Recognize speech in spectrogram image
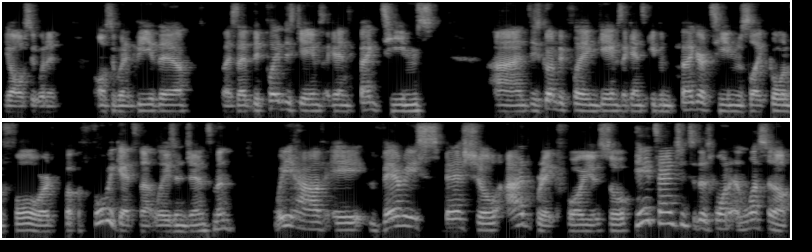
he obviously wouldn't obviously wouldn't be there. Like I said, they played these games against big teams, and he's going to be playing games against even bigger teams like going forward. But before we get to that, ladies and gentlemen, we have a very special ad break for you. So pay attention to this one and listen up.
